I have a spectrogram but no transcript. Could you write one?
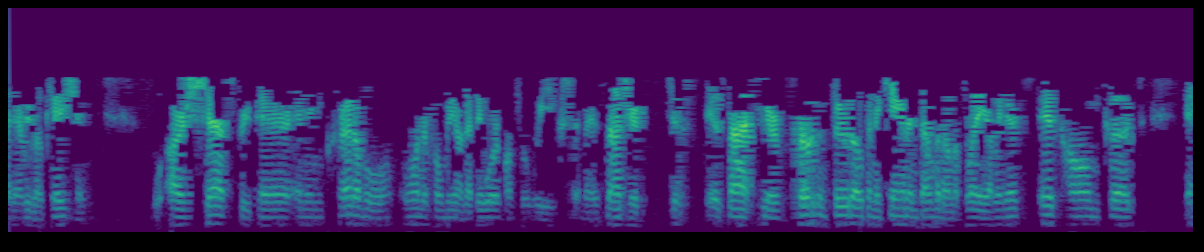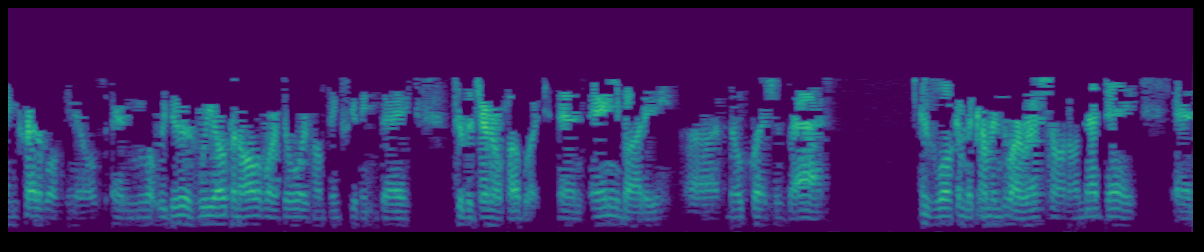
at every location, our chefs prepare an incredible, wonderful meal that they work on for weeks. I mean, it's not your just it's not your frozen food, open a can and dump it on a plate. I mean, it's it's home cooked, incredible meals. And what we do is we open all of our doors on Thanksgiving Day to the general public, and anybody, uh, no questions asked, is welcome to come into our restaurant on that day and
